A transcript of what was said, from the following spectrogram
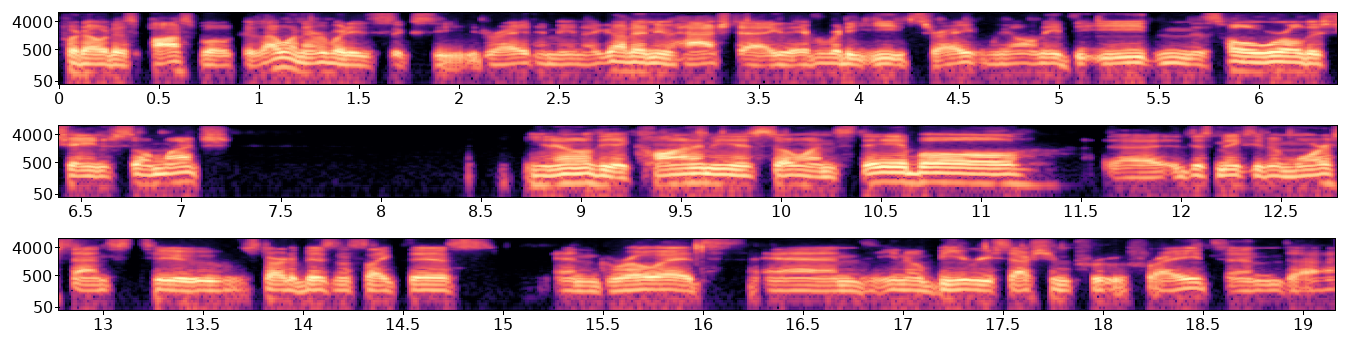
put out as possible because I want everybody to succeed, right? I mean, I got a new hashtag, everybody eats, right? We all need to eat, and this whole world has changed so much. You know, the economy is so unstable. Uh, it just makes even more sense to start a business like this and grow it and you know be recession proof right and uh,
